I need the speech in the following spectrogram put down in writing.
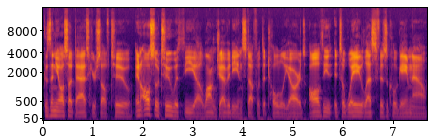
because then you also have to ask yourself too and also too with the uh, longevity and stuff with the total yards all of these it's a way less physical game now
